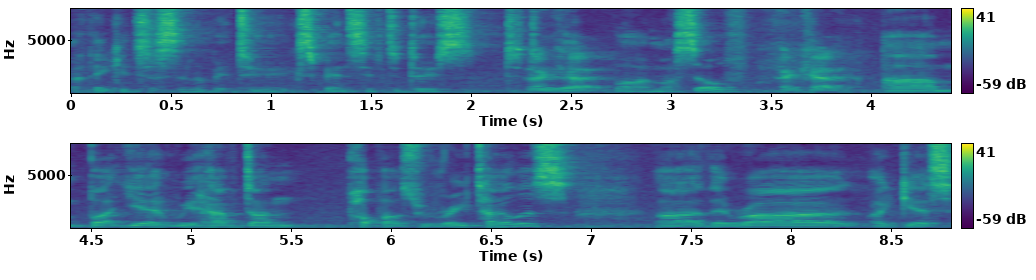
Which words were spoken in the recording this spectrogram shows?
I think it's just a little bit too expensive to do to do Okay. that by myself. Okay. Um, but yeah, we have done pop-ups with retailers. Uh, there are, I guess,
